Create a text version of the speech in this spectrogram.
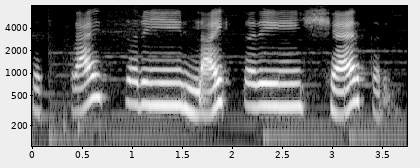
सब्सक्राइब करें लाइक करें शेयर करें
